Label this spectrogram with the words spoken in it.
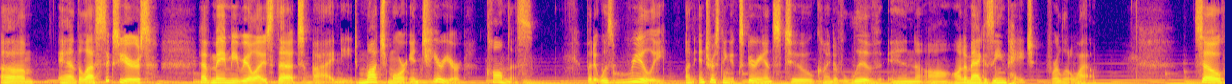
Um, and the last six years have made me realize that I need much more interior calmness. But it was really an interesting experience to kind of live in uh, on a magazine page for a little while. So,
